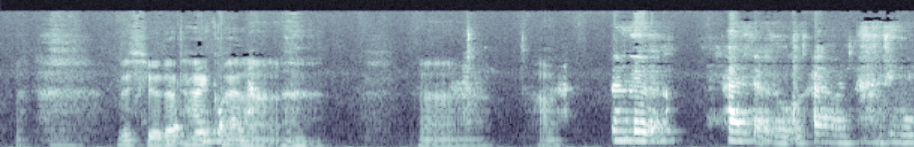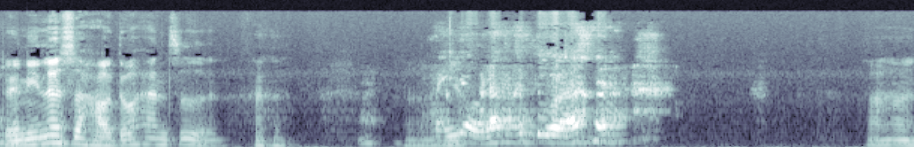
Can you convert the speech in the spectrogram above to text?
这学的太快了。嗯，好。但是太小了，我看我。对你认识好多汉字。没有那么多。啊。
